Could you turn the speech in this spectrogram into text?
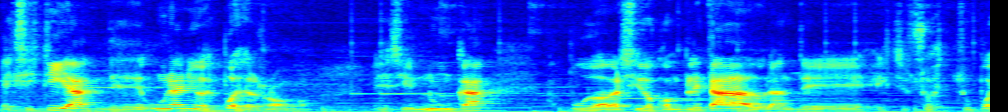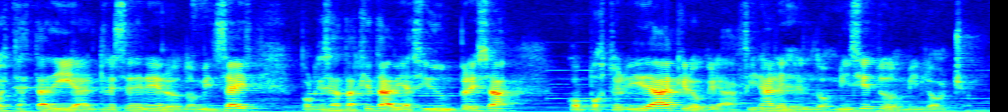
existía desde un año después del robo. Es decir, nunca pudo haber sido completada durante este, su supuesta estadía el 13 de enero de 2006, porque esa tarjeta había sido impresa con posterioridad, creo que a finales del 2007 o 2008.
